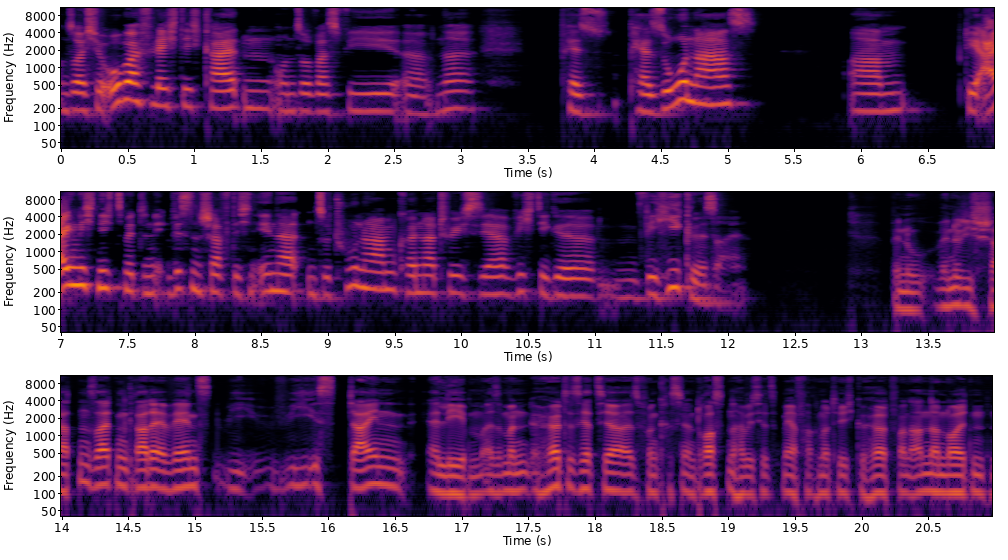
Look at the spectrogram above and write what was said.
Und solche Oberflächlichkeiten und sowas wie, äh, ne, Pers Personas, ähm, die eigentlich nichts mit den wissenschaftlichen Inhalten zu tun haben, können natürlich sehr wichtige hm, Vehikel sein. Wenn du, wenn du die Schattenseiten gerade erwähnst, wie, wie ist dein Erleben? Also man hört es jetzt ja, also von Christian Drosten habe ich es jetzt mehrfach natürlich gehört, von anderen Leuten,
